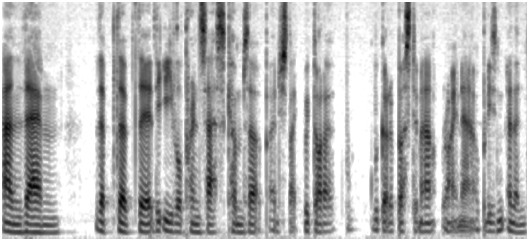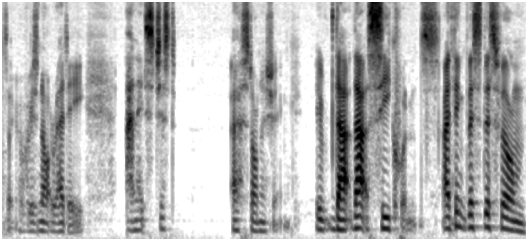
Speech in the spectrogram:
And then the, the, the, the evil princess comes up and she's like, we've got to, we've got to bust him out right now. But he's, and then like, oh, he's not ready. And it's just astonishing. It, that, that sequence, I think this, this film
